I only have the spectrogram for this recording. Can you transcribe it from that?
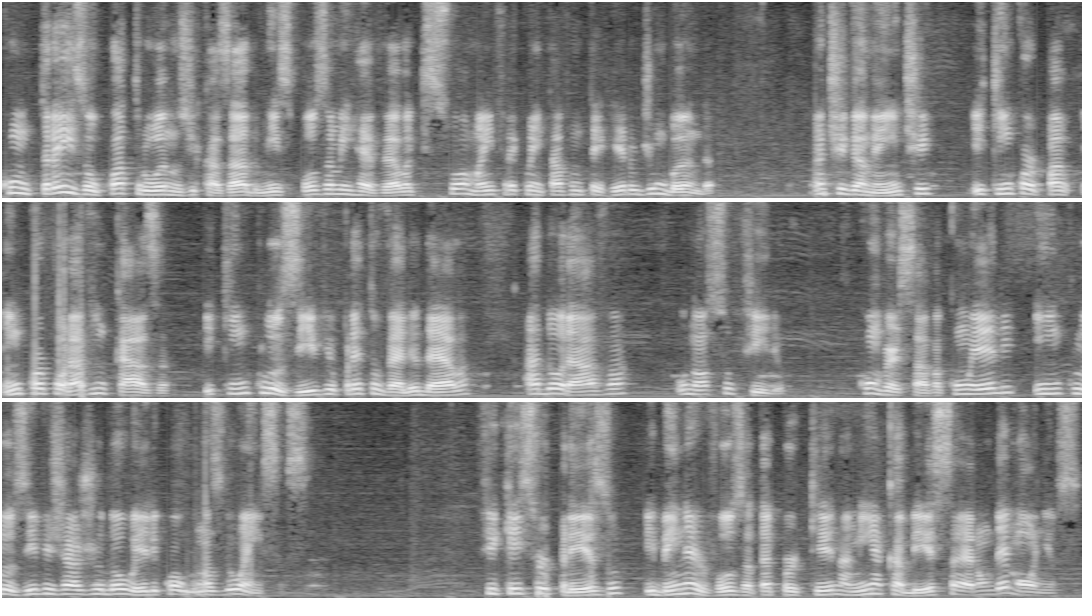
Com três ou quatro anos de casado, minha esposa me revela que sua mãe frequentava um terreiro de umbanda, antigamente, e que incorporava em casa, e que inclusive o preto velho dela adorava o nosso filho. Conversava com ele e inclusive já ajudou ele com algumas doenças. Fiquei surpreso e bem nervoso, até porque na minha cabeça eram demônios,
